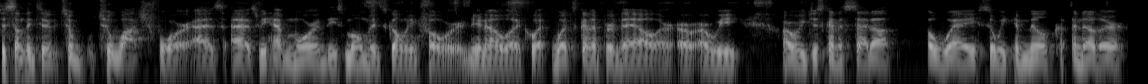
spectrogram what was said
just something to, to, to watch for as, as we have more of these moments going forward. You know, like what, what's going to prevail, or, or are we, are we just going to set up a way so we can milk another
